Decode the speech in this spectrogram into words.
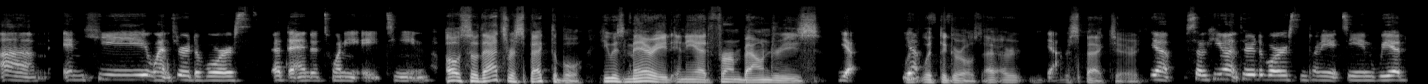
um and he went through a divorce at the end of 2018 Oh, so that's respectable. He was married and he had firm boundaries. Yeah. With, Yeah. with the girls. I, I Yeah. respect Jared. yeah so he went through a divorce in 2018 we had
